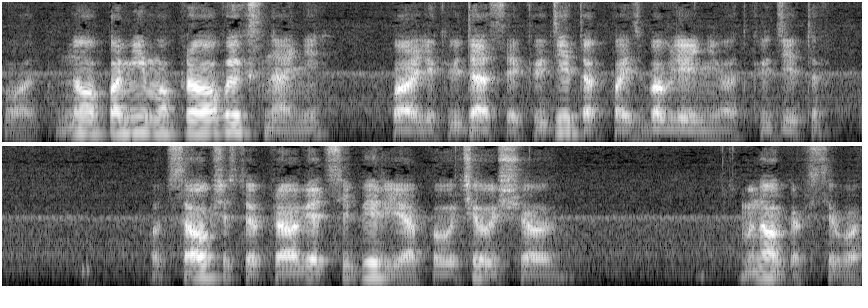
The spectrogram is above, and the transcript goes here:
Вот. Но помимо правовых знаний по ликвидации кредитов, по избавлению от кредитов, вот в сообществе правовед Сибирь я получил еще много всего.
